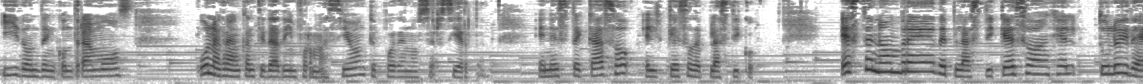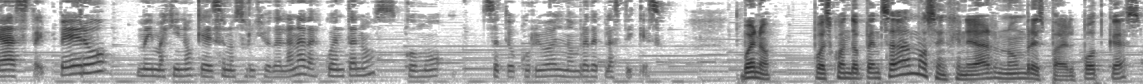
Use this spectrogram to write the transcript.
y donde encontramos una gran cantidad de información que puede no ser cierta. En este caso, el queso de plástico. Este nombre de plastiqueso, Ángel, tú lo ideaste, pero me imagino que eso no surgió de la nada. Cuéntanos cómo se te ocurrió el nombre de plastiqueso. Bueno, pues cuando pensábamos en generar nombres para el podcast,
